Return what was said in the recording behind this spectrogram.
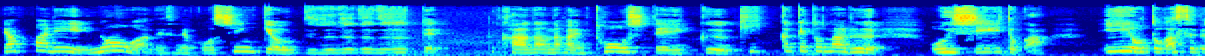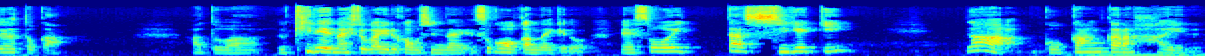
やっぱり脳がですね、こう神経をズズズズズって体の中に通していくきっかけとなる美味しいとか、いい音がするとか、あとは綺麗な人がいるかもしれない。そこはわかんないけど、えー、そういった刺激が五感から入る。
